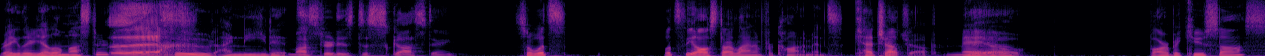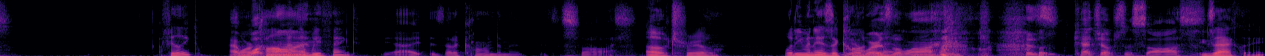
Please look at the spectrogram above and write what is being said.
Regular yellow mustard? Ugh. Dude, I need it. Mustard is disgusting. So what's what's the all-star lineup for condiments? Ketchup, Ketchup, mayo, barbecue sauce? I feel like At more common than we think. Yeah, is that a condiment? It's a sauce. Oh, true. What even is a Yeah, condiment? where's the line? Because ketchup's a sauce. exactly.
